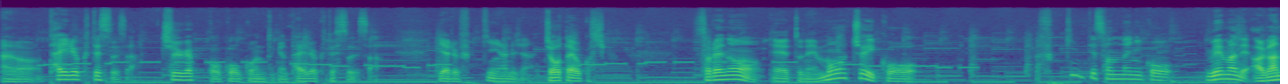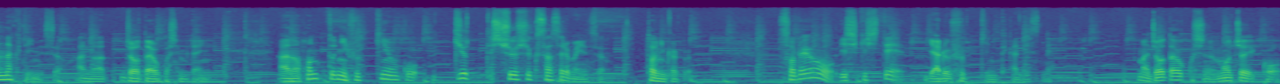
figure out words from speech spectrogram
あの体力テストでさ中学校高校の時の体力テストでさやる腹筋あるじゃん。上体起こしそれのえっ、とねもうちょいこう腹筋ってそんなにこう上まで上がんなくていいんですよ。あの上体起こしみたいに。あの本当に腹筋をこうギュッて収縮させればいいんですよ。とにかく。それを意識してやる腹筋って感じですね。まあ上体起こしのもうちょいこ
